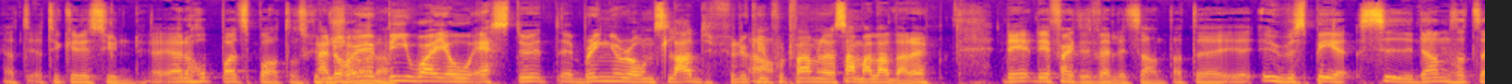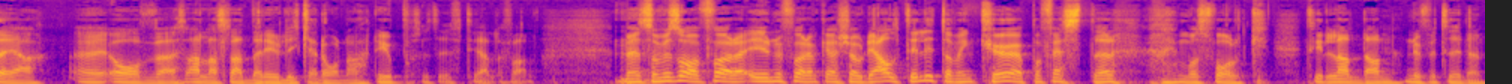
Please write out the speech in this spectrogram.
Jag, jag, tycker det är synd. Jag hade hoppats på att de skulle köra... Men du har ju BYOS, du, eh, bring your own sladd, för du kan ja. fortfarande använda samma laddare. Det, det, är faktiskt väldigt sant. att uh, USB-sidan så att säga uh, av alla sladdar är ju likadana. Det är ju positivt i alla fall. Men som vi sa förra, i förra veckans show, det är alltid lite av en kö på fester hemma hos folk till laddan nu för tiden.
